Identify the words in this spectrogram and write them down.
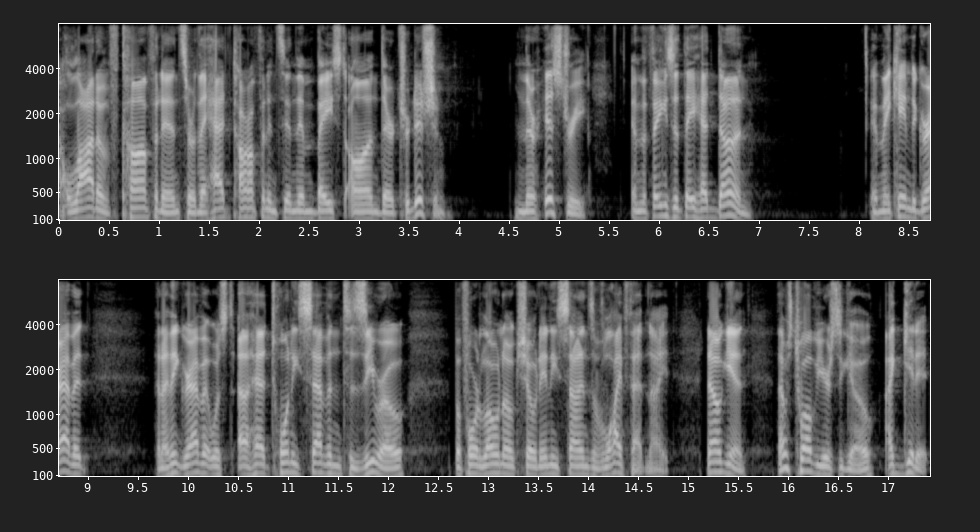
a lot of confidence or they had confidence in them based on their tradition and their history and the things that they had done. And they came to Gravette, and I think Gravette was ahead 27 to 0 before Lonoke showed any signs of life that night. Now, again, That was 12 years ago. I get it.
